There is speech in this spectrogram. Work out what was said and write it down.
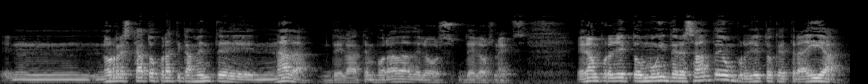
No rescato prácticamente nada de la temporada de los, de los Nets. Era un proyecto muy interesante, un proyecto que traía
